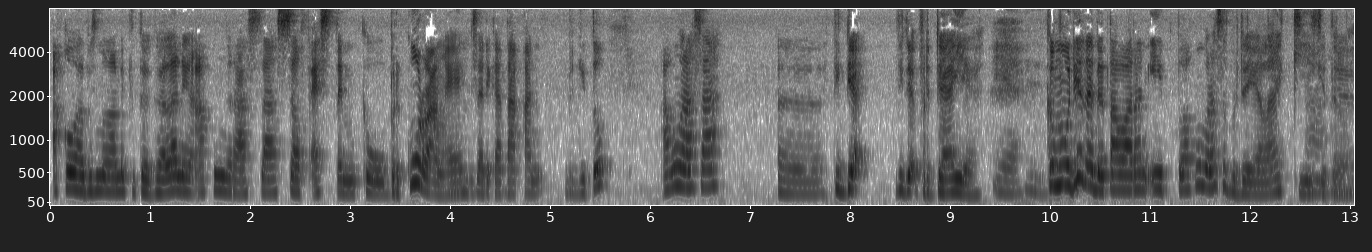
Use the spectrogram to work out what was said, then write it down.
aku habis mengalami kegagalan yang aku ngerasa self esteemku berkurang ya bisa dikatakan begitu aku ngerasa eh, tidak tidak berdaya Iya. kemudian ada tawaran itu aku merasa berdaya lagi gitu loh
